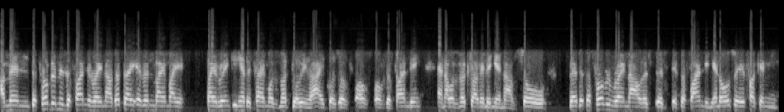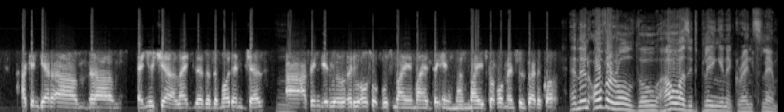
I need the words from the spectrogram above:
I mean, the problem is the funding right now. That's why even my my my ranking at the time was not going high because of, of, of the funding, and I was not traveling enough. So the, the, the problem right now is, is, is, the funding, and also if I can I can get um, um, a new chair like the the, the modern chairs, mm. uh, I think it will it will also boost my my thinking, my, my performance inside the court. And then overall, though, how was it playing in a Grand Slam?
